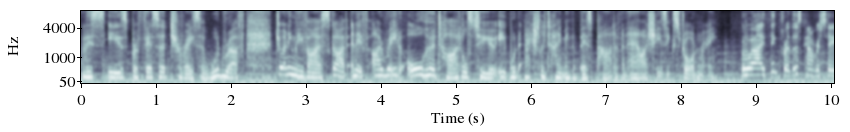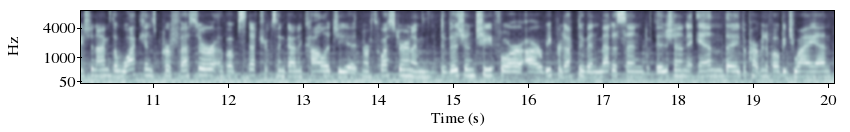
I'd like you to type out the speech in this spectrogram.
This is Professor Teresa Woodruff joining me via Skype. And if I read all her titles to you, it would actually take me the best part of an hour. She's extraordinary. Well, I think for this conversation, I'm the Watkins Professor of Obstetrics and Gynecology at Northwestern. I'm the division chief for our Reproductive and Medicine division in the Department of OBGYN.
